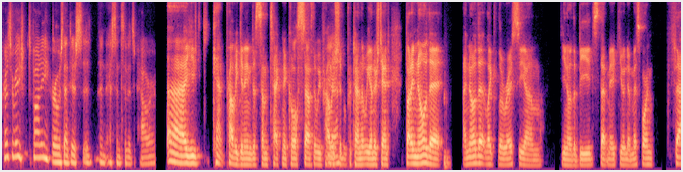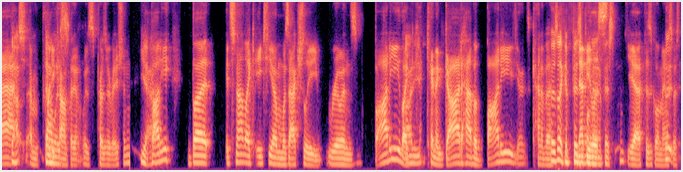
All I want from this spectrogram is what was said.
preservation's body or was that just a, an essence of its power Uh, you can't probably get into some technical stuff that we probably Yeah. shouldn't pretend that we understand. But I know that I know that like Lerasium, you know, the beads that make you into Mistborn, that, That- I'm pretty was- confident was preservation. yeah body, but it's not like atium was actually Ruin's body. Like, Body. can a god have a body? It's kind of a it was like a physical nebulous, manifest, yeah, physical manifest.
